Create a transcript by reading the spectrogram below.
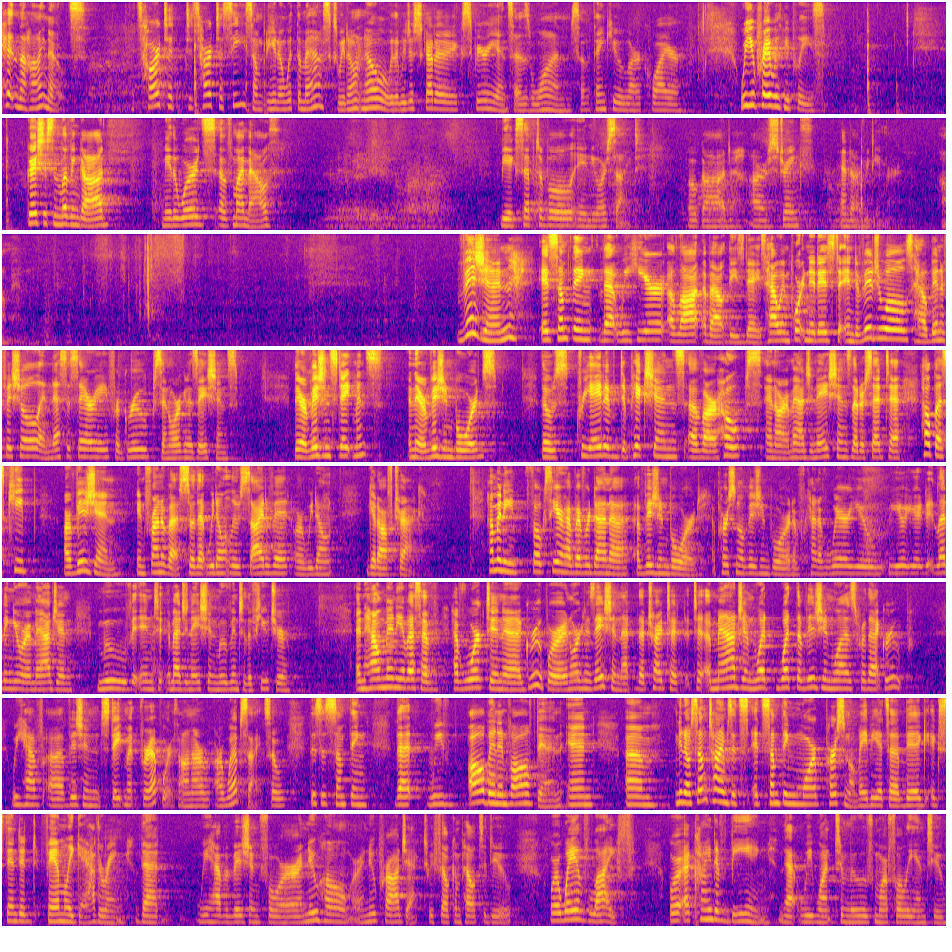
Hitting the high notes? It's hard to it's hard to see some you know with the masks we don't know that we just got to experience as one. So thank you our choir. Will you pray with me please? Gracious and loving God, may the words of my mouth be acceptable in your sight, O God, our strength and our redeemer. Amen. Vision is something that we hear a lot about these days how important it is to individuals, how beneficial and necessary for groups and organizations. There are vision statements and there are vision boards, those creative depictions of our hopes and our imaginations that are said to help us keep our vision in front of us so that we don't lose sight of it or we don't get off track. How many folks here have ever done a, a vision board, a personal vision board of kind of where you, you you're letting your imagine move into imagination move into the future? And how many of us have, have worked in a group or an organization that, that tried to, to imagine what, what the vision was for that group? We have a vision statement for Epworth on our, our website. So this is something that we've all been involved in. And, um, you know, sometimes it's, it's something more personal. Maybe it's a big extended family gathering that we have a vision for, or a new home, or a new project we feel compelled to do, or a way of life, or a kind of being that we want to move more fully into.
